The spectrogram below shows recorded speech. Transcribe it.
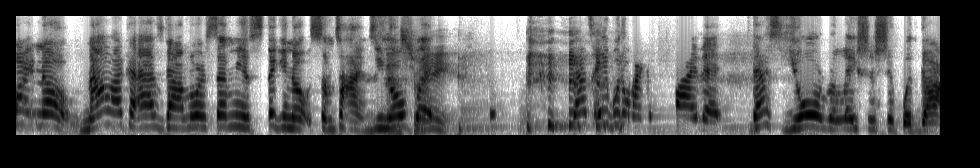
I know. Now I can ask God, Lord, send me a sticky note sometimes, you know. That's right. But that's able to identify that that's your relationship with God.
